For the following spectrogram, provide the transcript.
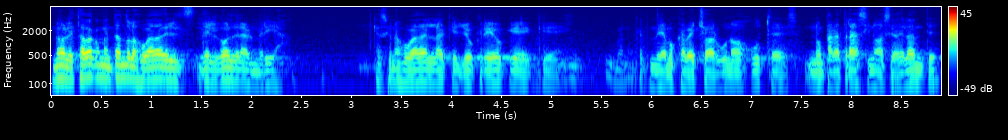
No, le estaba comentando la jugada del, gol de la Almería, que es una jugada en la que yo creo que, tendríamos que haber hecho algunos ajustes, no para atrás, sino hacia adelante.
